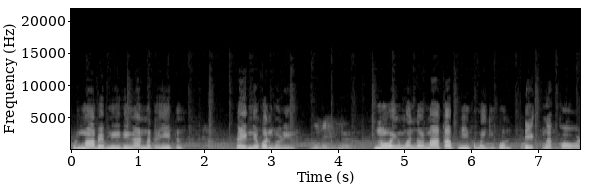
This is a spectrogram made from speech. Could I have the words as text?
คุณมาแบบนี้ที่งานมัธยิดนะแต่เห็นแต่ควันบุหรี่นี่ไม่เห็นเลย น้อยมันน้อยมากครับ มีก็ไม่กี่คน เด็กเมื่อก่อน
